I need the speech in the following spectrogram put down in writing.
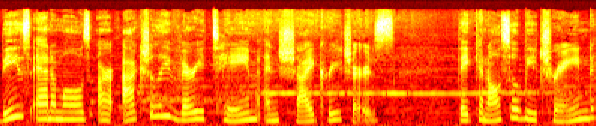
these animals are actually very tame and shy creatures. They can also be trained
